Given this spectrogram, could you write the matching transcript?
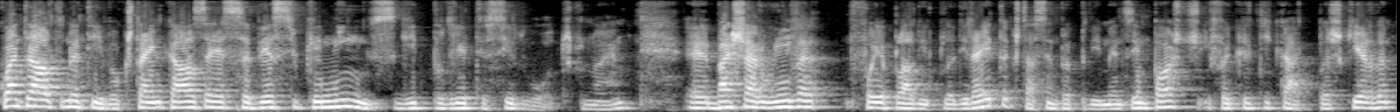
Quanto à alternativa, o que está em causa é saber se o caminho seguido poderia ter sido outro, não é? Eh, baixar o IVA foi aplaudido pela direita, que está sempre a pedir menos impostos, e foi criticado pela esquerda,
